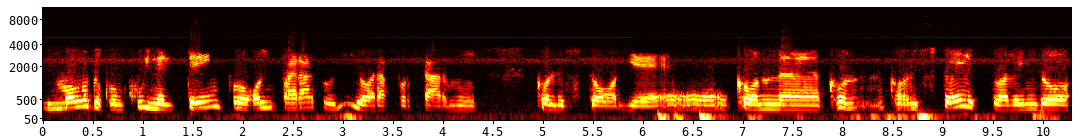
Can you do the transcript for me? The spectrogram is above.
il, modo con cui nel tempo ho imparato io a rapportarmi con le storie, eh, con, eh, con, con, rispetto, avendo,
